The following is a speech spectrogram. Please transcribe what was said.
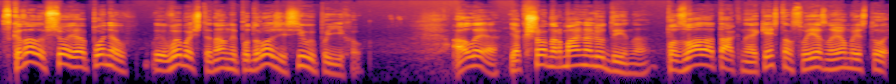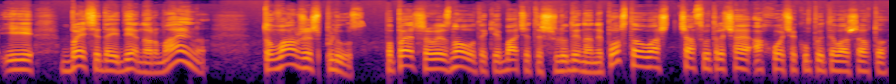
Сказали, все, я поняв, вибачте, нам не по дорозі, сів і поїхав. Але якщо нормальна людина позвала так на якесь там своє знайоме СТО і бесіда йде нормально, то вам же ж плюс. По-перше, ви знову таки бачите, що людина не просто ваш час витрачає, а хоче купити ваше авто.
